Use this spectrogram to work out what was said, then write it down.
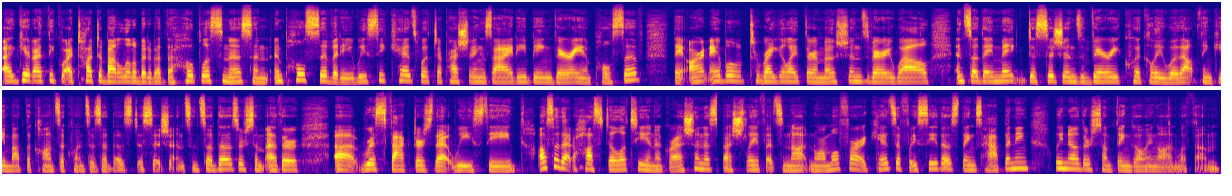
again, I think I talked about a little bit about the hopelessness and impulsivity. We see kids with depression, anxiety being very impulsive. They aren't able to regulate their emotions very well, and so they make decisions very quickly without thinking about the consequences of those decisions. And so, those are some other uh, risk factors that we see. Also, that hostility and aggression, especially if it's not normal for our kids. If we see those things happening, we know there's something going on with them.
